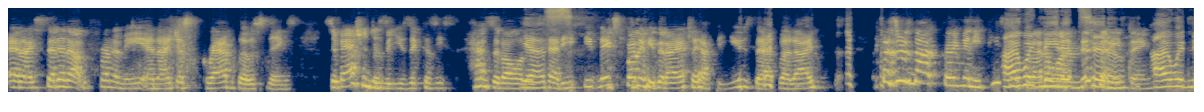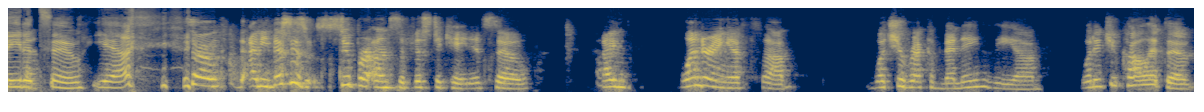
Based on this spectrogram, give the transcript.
and I set it out in front of me and I just grab those things. Sebastian doesn't use it because he has it all in yes. his head. He, he, makes fun of me that I actually have to use that, but I because there's not very many pieces. I would I need it too. Anything. I would need yeah. it too. Yeah. so I mean, this is super unsophisticated. So I'm wondering if uh, what you're recommending the uh, what did you call it? The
